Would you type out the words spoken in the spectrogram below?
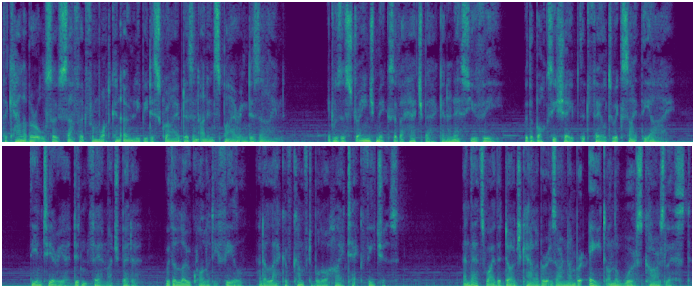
The Caliber also suffered from what can only be described as an uninspiring design. It was a strange mix of a hatchback and an SUV, with a boxy shape that failed to excite the eye. The interior didn't fare much better, with a low-quality feel and a lack of comfortable or high-tech features. And that's why the Dodge Caliber is our number 8 on the worst cars list.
